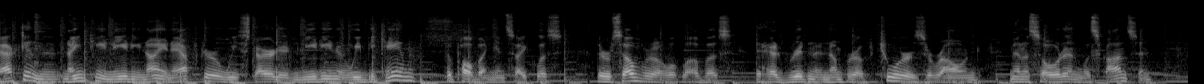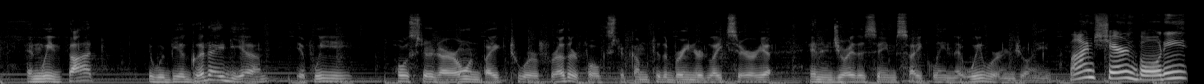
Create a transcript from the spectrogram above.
Back in 1989, after we started meeting and we became the Paul Bunyan Cyclists, there were several of us that had ridden a number of tours around Minnesota and Wisconsin. And we thought it would be a good idea if we hosted our own bike tour for other folks to come to the Brainerd Lakes area and enjoy the same cycling that we were enjoying. I'm Sharon Bodie,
